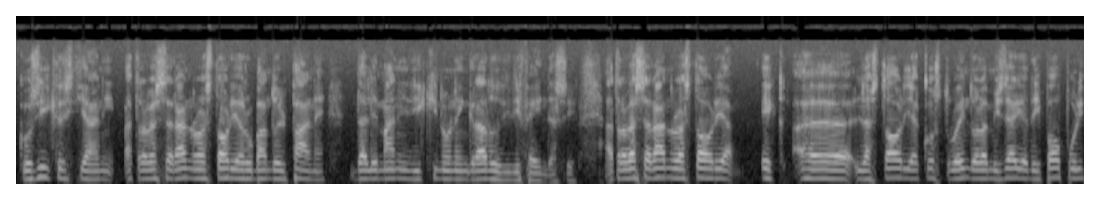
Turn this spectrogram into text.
Così i cristiani attraverseranno la storia rubando il pane dalle mani di chi non è in grado di difendersi, attraverseranno la storia e eh, la storia costruendo la miseria dei popoli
